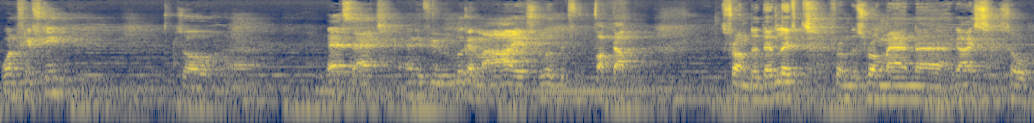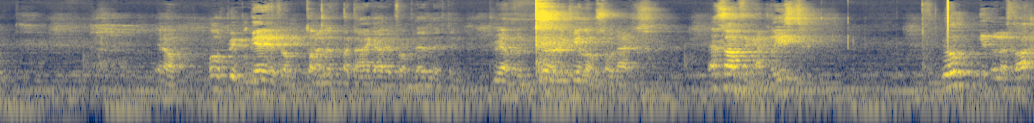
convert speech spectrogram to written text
150. So uh, that's that. And if you look at my eye, it's a little bit fucked up from the deadlift from the strongman uh, guys. So you know, most people get it from toilet, but I got it from deadlifting. 330 kilos, so that's that's something at least. Cool, get the left start.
